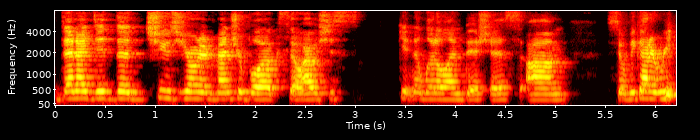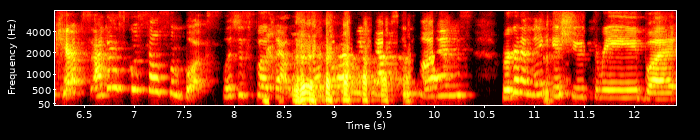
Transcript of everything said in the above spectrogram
then I did the choose your own adventure book. So I was just getting a little ambitious. Um, so we got to recap. I gotta go sell some books. Let's just put that way. We're gonna recap some. We're gonna make issue three, but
